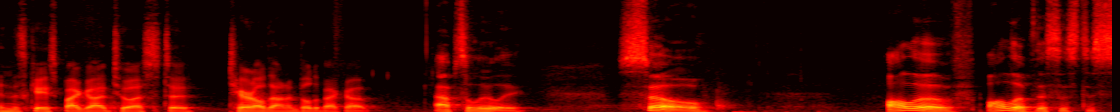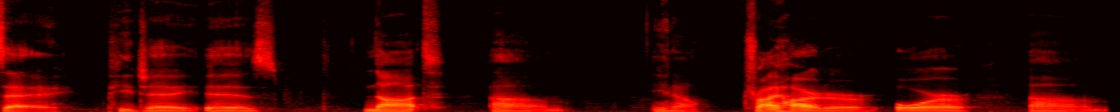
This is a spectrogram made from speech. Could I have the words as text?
in this case, by God to us to tear it all down and build it back up. Absolutely. So, all of all of this is to say, PJ is not, um, you know, try harder or um,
